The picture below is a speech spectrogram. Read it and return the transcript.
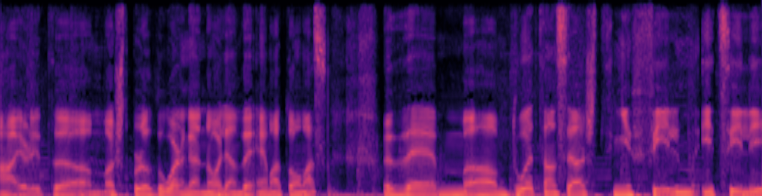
ajrit. Um, është prodhuar nga Nolan dhe Emma Thomas dhe um, duhet thënë se është një film i cili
